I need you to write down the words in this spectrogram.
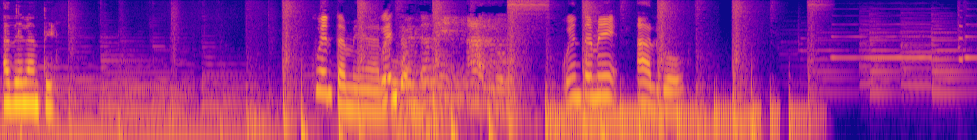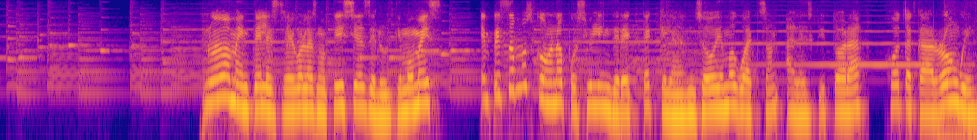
Adelante. Cuéntame algo. Cuéntame algo. Cuéntame algo. Nuevamente les traigo las noticias del último mes. Empezamos con una posible indirecta que lanzó Emma Watson a la escritora J.K. Rowling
